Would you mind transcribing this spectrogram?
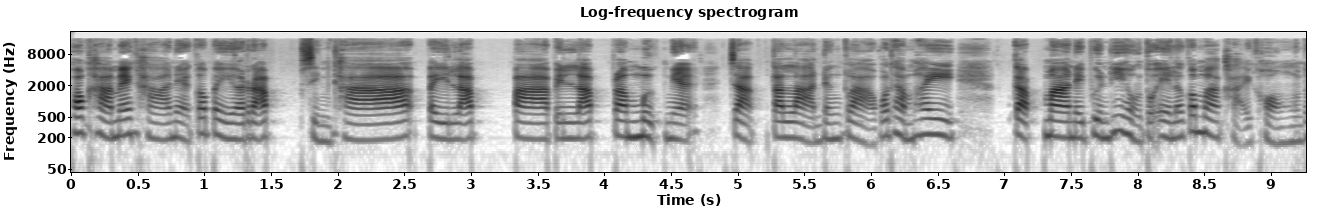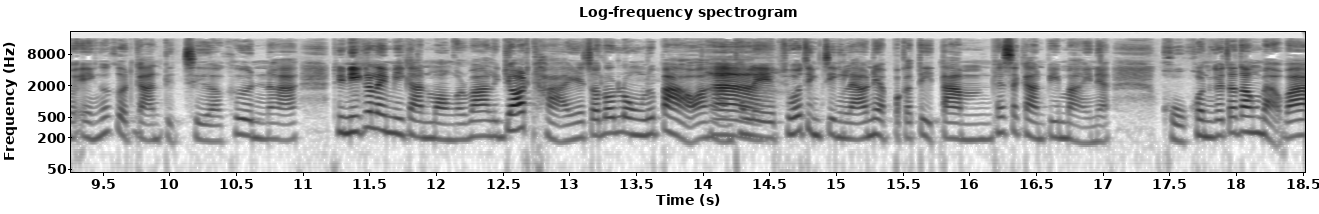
พ่อค้าแม่ค้าเนี่ยก็ไปรับสินค้าไปรับปลาเป็นรับปลาหมึกเนี่ยจากตลาดดังกล่าวก็ทำให้ กลับมาในพื้นที่ของตัวเองแล้วก็มาขายของของตัวเองก็เกิดการติดเชื้อขึ้นนะคะทีนี้ก็เลยมีการมองกันว่ายอดขายเนี่ยจะลดลงหรือเปล่าอาหารค่ะทะเลเพราะว่าจริง ๆ แล้วเนี่ยปกติตามเทศกาลปีใหม่เนี่ยโขคนก็จะต้องแบบว่า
